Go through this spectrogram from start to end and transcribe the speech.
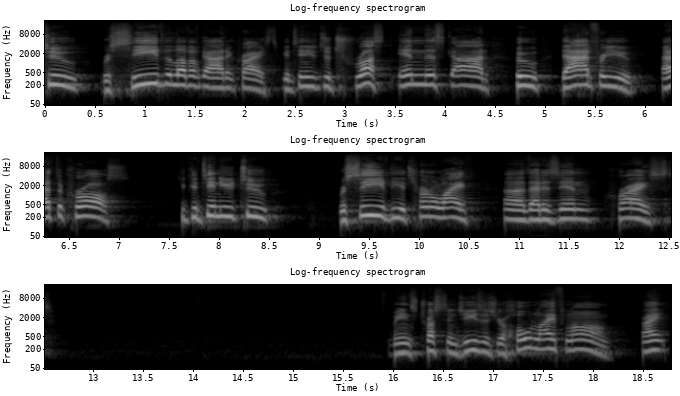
to receive the love of God in Christ, to continue to trust in this God who died for you at the cross, to continue to receive the eternal life uh, that is in Christ. It means trust in Jesus your whole life long, right?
